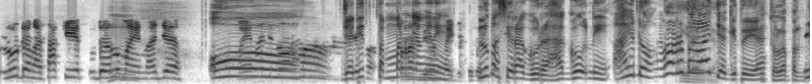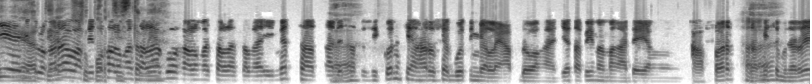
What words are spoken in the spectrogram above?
lu udah nggak sakit udah lu Hmm. aja main aja Oh. Jadi Dia temen pernah yang ini, gitu. lu masih ragu-ragu nih. Ayo dong, normal Iya, iya. aja gitu ya. Itulah pentingnya Iya gitu loh karena waktu itu support kalau nggak system salah ya. gue kalau nggak salah salah inget saat ada Hah? satu sequence yang harusnya gue tinggal lay up doang aja tapi memang ada yang cover Hah? tapi sebenarnya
